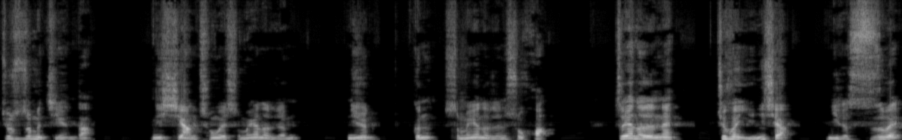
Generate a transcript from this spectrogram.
就是这么简单，你想成为什么样的人，你就跟什么样的人说话。这样的人呢，就会影响你的思维，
